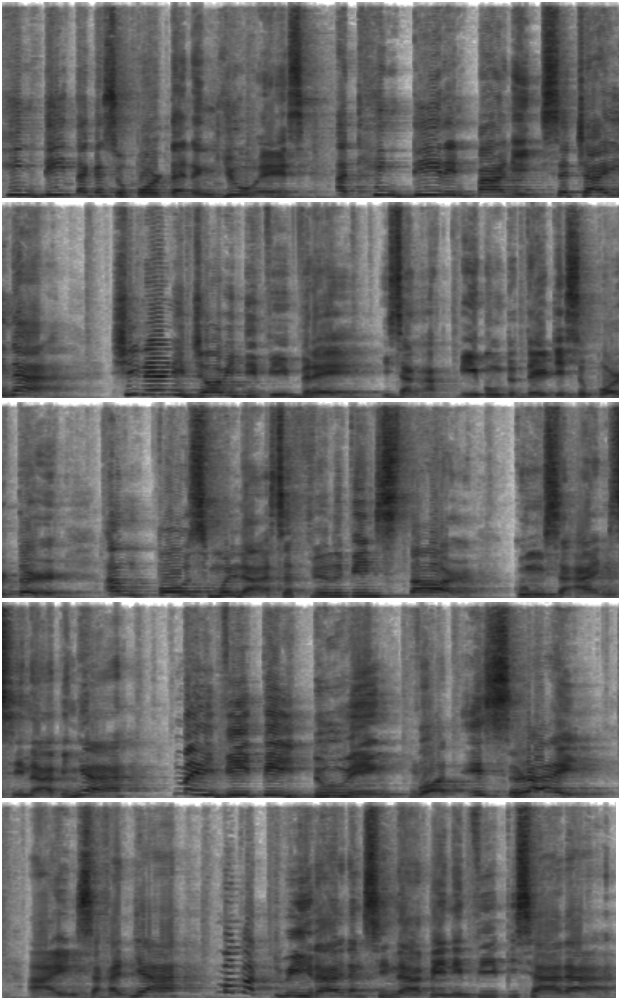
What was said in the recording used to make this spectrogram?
hindi taga-suporta ng US at hindi rin panig sa China. Shinare ni Joey De Vivre, isang aktibong Duterte supporter, ang post mula sa Philippine Star kung saan sinabi niya may VP doing what is right. Ayon sa kanya, makatwira ng sinabi ni VP Sara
